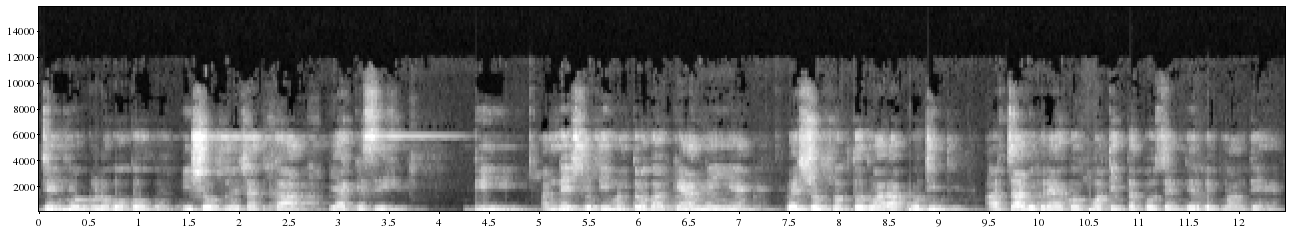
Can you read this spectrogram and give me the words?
जिन मूर्ख लोगों को ईशोपनिषद का या किसी भी अन्य श्रुति मंत्रों का ज्ञान नहीं है, वे शुद्ध भक्तों द्वारा पूजित अर्चा विग्रह को भौतिक तत्वों से निर्मित मानते हैं।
